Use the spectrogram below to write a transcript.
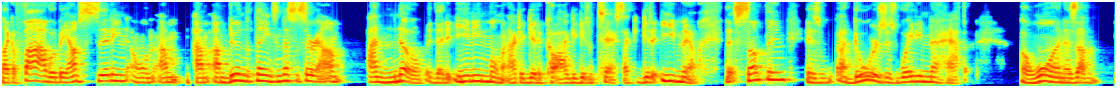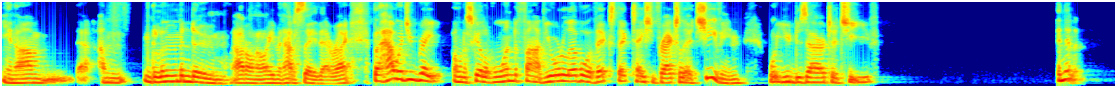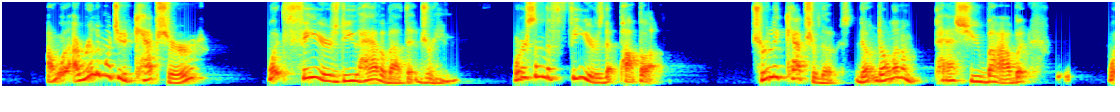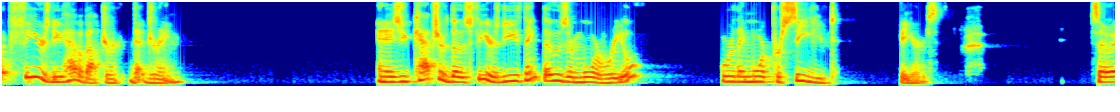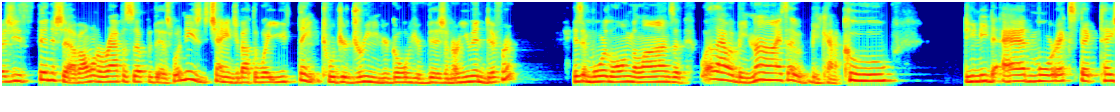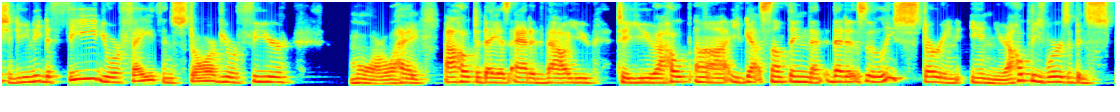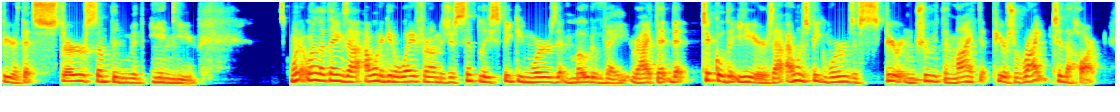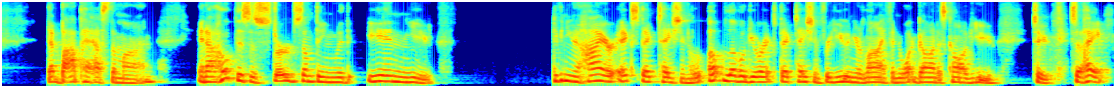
like a five would be I'm sitting on, I'm, I'm, I'm doing the things necessary. I'm, I know that at any moment I could get a call, I could get a text, I could get an email that something is a door is just waiting to happen. A one is I'm, you know, I'm I'm gloom and doom. I don't know even how to say that, right? But how would you rate on a scale of one to five your level of expectation for actually achieving what you desire to achieve? And then I, w- I really want you to capture what fears do you have about that dream? What are some of the fears that pop up? Truly capture those. Don't don't let them pass you by. But what fears do you have about your, that dream? And as you capture those fears, do you think those are more real or are they more perceived fears? So, as you finish up, I want to wrap us up with this. What needs to change about the way you think toward your dream, your goal, your vision? Are you indifferent? Is it more along the lines of, well, that would be nice, that would be kind of cool? Do you need to add more expectation? Do you need to feed your faith and starve your fear more? Well, hey, I hope today has added value to you. I hope uh, you've got something that that is at least stirring in you. I hope these words have been spirit that stirs something within you. One, one of the things I, I want to get away from is just simply speaking words that motivate, right? That that tickle the ears. I, I want to speak words of spirit and truth and life that pierce right to the heart, that bypass the mind. And I hope this has stirred something within you, giving you a higher expectation, up leveled your expectation for you and your life and what God has called you to. So, hey,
